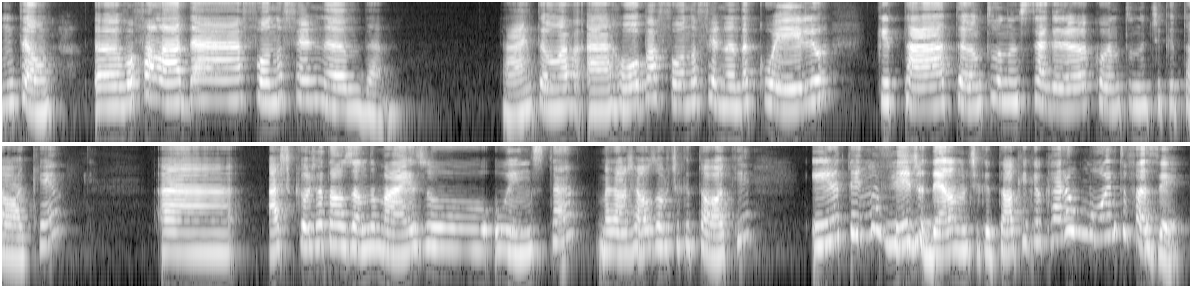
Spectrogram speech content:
Então, eu vou falar da Fono Fernanda. Tá? Então, a, a arroba Fono Fernanda Coelho, que tá tanto no Instagram quanto no TikTok. Ah, acho que eu já tá usando mais o, o Insta, mas ela já usou o TikTok. E tem um vídeo dela no TikTok que eu quero muito fazer.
